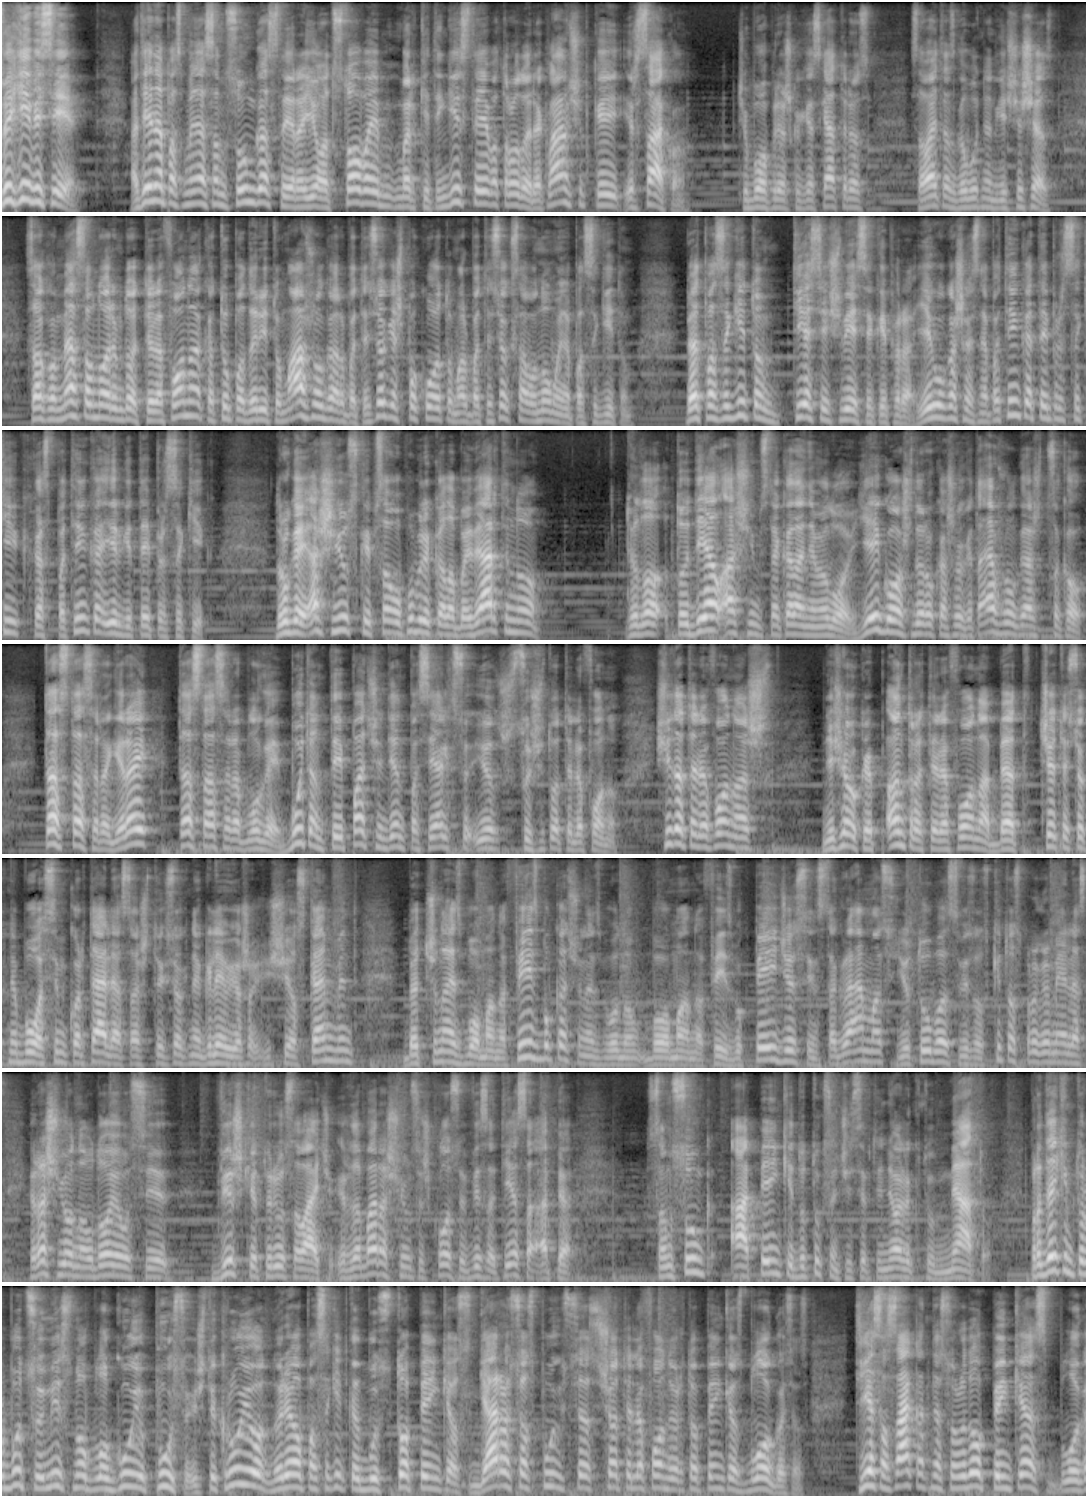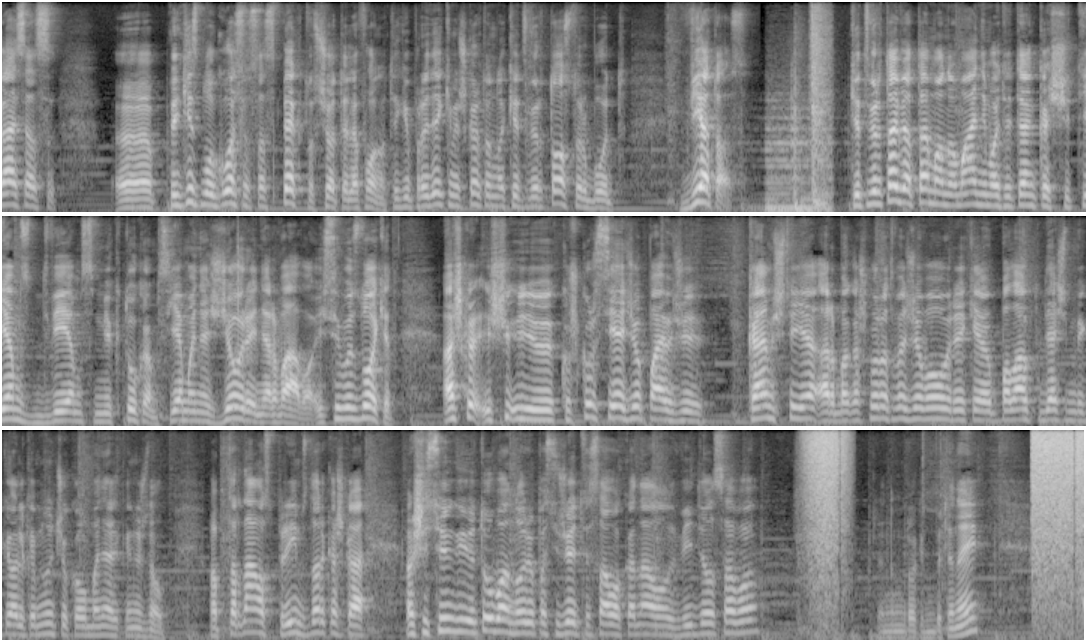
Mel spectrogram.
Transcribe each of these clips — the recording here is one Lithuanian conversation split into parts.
Sveiki visi! Ateina pas mane Samsungas, tai yra jo atstovai, marketingistai, atrodo, reklamšitkai ir sako, čia buvo prieš kokias keturias savaitės, galbūt netgi šešias. Sako, mes tau norim duoti telefoną, kad tu padarytum apžvalgą arba tiesiog išpakuotum, arba tiesiog savo nuomonę pasakytum. Bet pasakytum tiesiai šviesiai kaip yra. Jeigu kažkas nepatinka, taip ir sakyk, kas patinka, irgi taip ir sakyk. Draugai, aš jūs kaip savo publiką labai vertinu, todėl- aš jums niekada nemeluoju. Jeigu aš darau kažkokią tą apžvalgą, aš sakau, tas tas yra gerai, tas tas yra blogai. Būtent taip pat šiandien pasielgsiu ir su šituo telefonu. Šitą telefoną aš nešiau kaip antrą telefoną, bet čia tiesiog nebuvo SIM kortelės, aš tiesiog negalėjau iš jo skambinti, bet čionais buvo mano Facebookas, čionais buvo, buvo mano Facebook pages, Instagramas, YouTube'as, visos kitos programėlės ir aš juo naudojausi virš keturių savaičių. Ir dabar aš jums išklausiu visą tiesą apie Samsung A5 2017 metų. Pradėkim turbūt su jumis nuo blogųjų pusių. Iš tikrųjų, norėjau pasakyti, kad bus top 5 gerosios pusės šio telefono ir top 5 blogosios. Tiesą sakant, nesuradau 5 blogasias, uh, 5 blogosius aspektus šio telefono. Taigi pradėkim iš karto nuo ketvirtos turbūt vietos. Ketvirta vieta, mano manimo, atitenka šitiems dviems mygtukams. Jie mane žiauriai nervavo. Įsivaizduokit, aš iš, kažkur sėdžiu, pavyzdžiui, kamštyje arba kažkur atvažiavau, reikia palaukti 10-15 minučių, kol mane, kai nežinau, aptarnaus, priims dar kažką. Aš įsijungiu YouTube, noriu pasižiūrėti savo kanalo video savo. Prenumeruokit būtinai.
